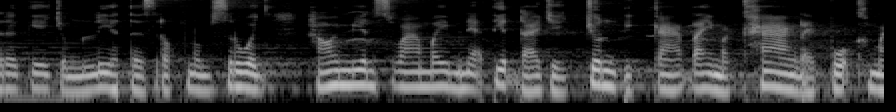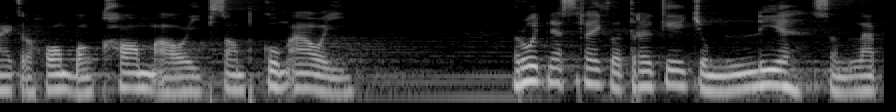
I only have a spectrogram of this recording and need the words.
ត្រូវគេជំលះទៅស្រុកភ្នំស្រួយហើយមានស្វាមីម្នាក់ទៀតដែលជាជនពិការដៃម្ខាងដែលពួកខ្មែរក្រហមបង្ខំឲ្យផ្សំផ្គុំឲ្យ រួចអ្នកស្រីក៏ត្រូវគេជំលះសម្លាប់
